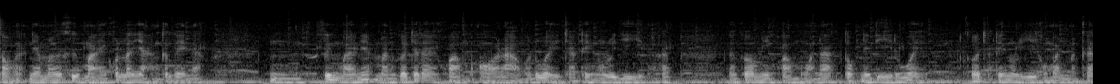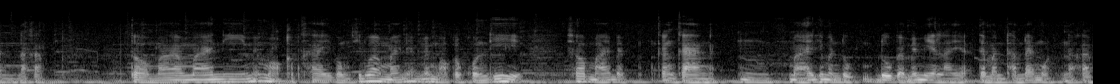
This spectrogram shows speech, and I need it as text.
สองอันเนี่ยมันก็คือไม้คนละอย่างกันเลยนะ ซึ่งไม้เนี่ยมันก็จะได้ความออราวมาด้วยจากเทคโนโลยีนะครับ แล้วก็มีความหัวหนักตบได้ดีด้วย ก็จากเทคโนโลยีของมันเหมือนกันนะครับ ต่อมาไม้นี้ไม่เหมาะกับใคร ผมคิดว่าไม้เนี่ยไม่เหมาะกับคนที่ชอบไม้แบบกลางๆอะอืมไม้ที่มันดูดูแบบไม่มีอะไรอะแต่มันทำได้หมดนะครับ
